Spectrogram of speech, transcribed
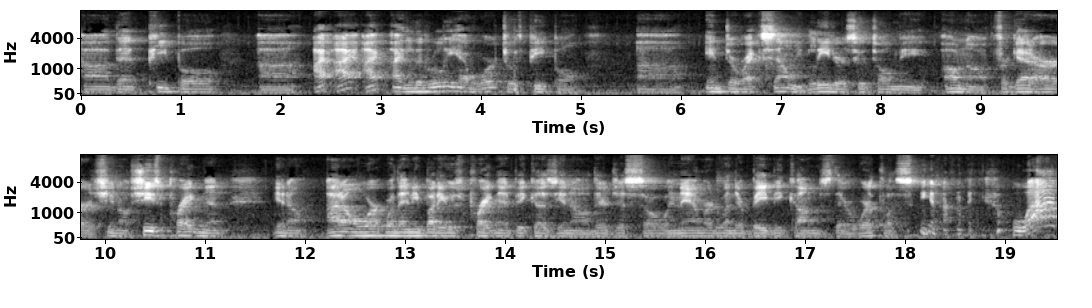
Uh, that people, uh, I, I, I, literally have worked with people uh, in direct selling, leaders who told me, oh no, forget her. You know, she's pregnant. You know, I don't work with anybody who's pregnant because, you know, they're just so enamored when their baby comes, they're worthless. You know, what?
